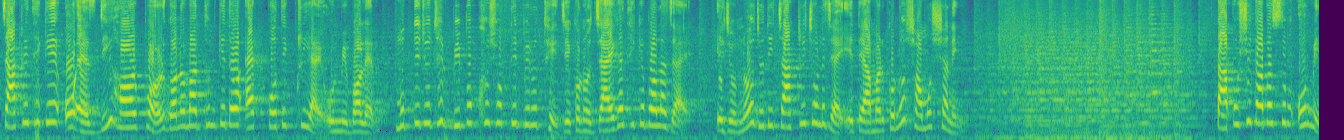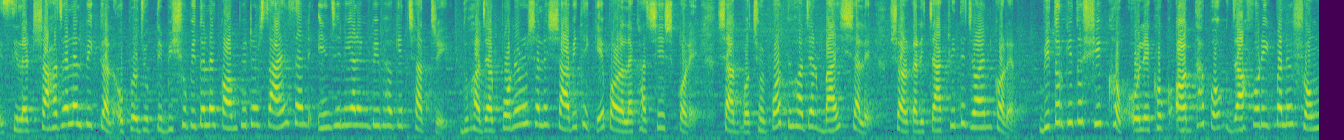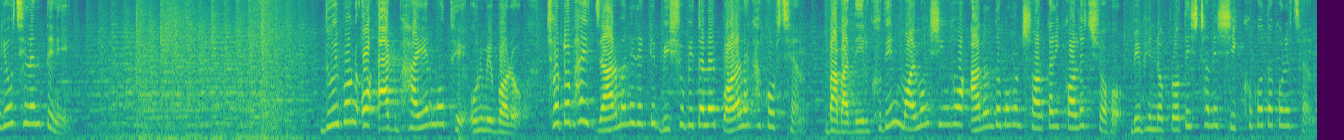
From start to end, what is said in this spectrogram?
চাকরি থেকে ওএসডি হওয়ার পর গণমাধ্যমকে দেওয়া এক প্রতিক্রিয়ায় উর্মি বলেন, মুক্তিযুদ্ধের বিপক্ষ শক্তির বিরুদ্ধে যে কোনো জায়গা থেকে বলা যায়। এজন্য যদি চাকরি চলে যায়, এতে আমার কোনো সমস্যা নেই। তাপসী তাবাসুম উর্মি সিলেট শাহজালাল বিজ্ঞান ও প্রযুক্তি বিশ্ববিদ্যালয় কম্পিউটার সায়েন্স অ্যান্ড ইঞ্জিনিয়ারিং বিভাগের ছাত্রী। দু হাজার পনেরো সালে সাবি থেকে পড়ালেখা শেষ করে। সাত বছর পর দু হাজার বাইশ সালে সরকারি চাকরিতে জয়েন করেন। বিতর্কিত শিক্ষক ও লেখক অধ্যাপক জাফর ইকবালের সঙ্গেও ছিলেন তিনি। দুই বোন ও এক ভাইয়ের মধ্যে উর্মি বড়। ছোট ভাই জার্মানির একটি বিশ্ববিদ্যালয়ে পড়ালেখা করছেন। বাবা দীর্ঘদিন ময়মনসিংহ আনন্দমোহন সরকারি কলেজ সহ বিভিন্ন প্রতিষ্ঠানে শিক্ষকতা করেছেন।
